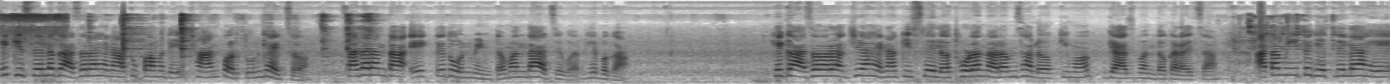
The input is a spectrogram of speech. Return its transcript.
हे किसलेलं गाजर आहे ना तुपामध्ये छान परतून घ्यायचं. साधारणतः एक ते दोन मिनटं मंद आचेवर. हे बघा. हे गाजर जे आहे ना किसलेलं थोडं नरम झालं की मग गॅस बंद करायचा. आता मी इथे घेतलेले आहे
